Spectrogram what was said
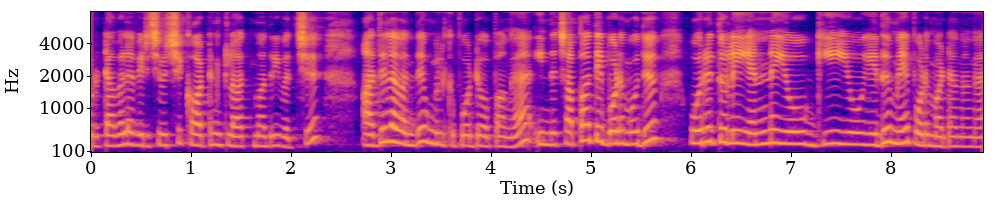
ஒரு டவலை விரித்து வச்சு காட்டன் கிளாத் மாதிரி வச்சு அதில் வந்து உங்களுக்கு போட்டு வைப்பாங்க. இந்த சப்பாத்தி போடும்போது ஒரு துளி எண்ணெயோ கீயோ எதுவுமே போட மாட்டாங்கங்க.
